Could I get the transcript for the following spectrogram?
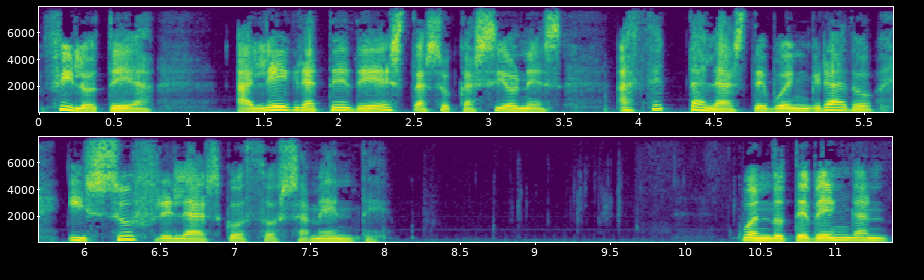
Filotea, alégrate de estas ocasiones, acéptalas de buen grado y súfrelas gozosamente. Cuando te vengan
